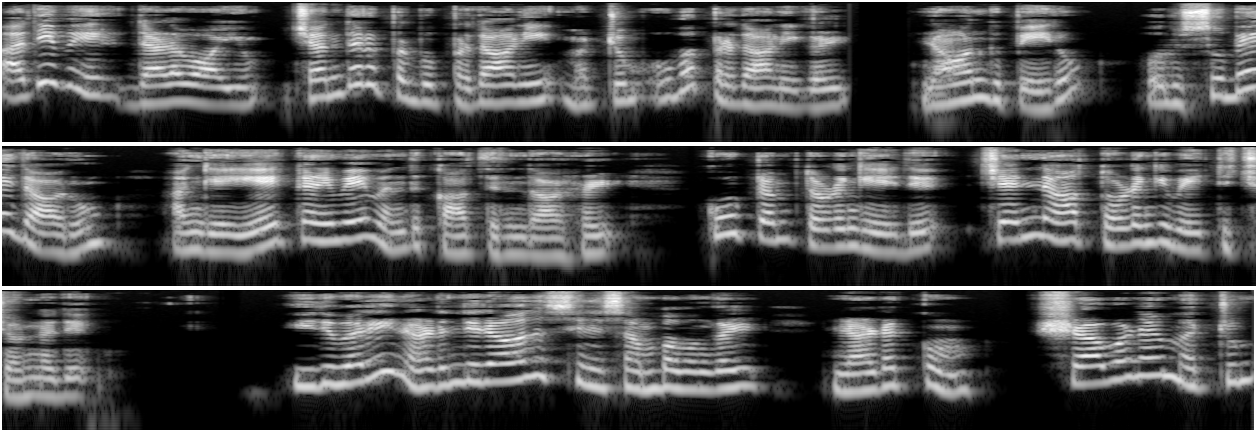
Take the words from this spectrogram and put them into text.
அதிவீர் தளவாயும் சந்திரபிரபு பிரதானி மற்றும் உப பிரதானிகள் நான்கு பேரும் ஒரு சுபேதாரும் அங்கே ஏற்கனவே வந்து காத்திருந்தார்கள். கூட்டம் தொடங்கியது. சென்னா தொடங்கி வைத்து சொன்னது. இதுவரை நடந்திராத சில சம்பவங்கள் நடக்கும். ஸ்ரவண மற்றும்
